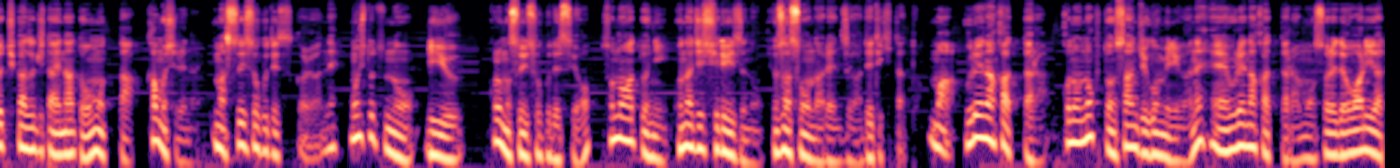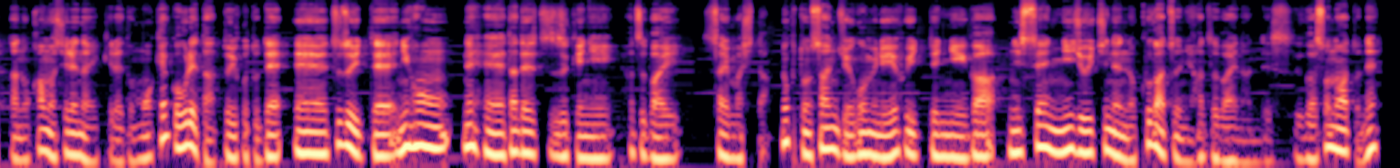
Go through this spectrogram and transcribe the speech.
と近づきたいなと思ったかもしれない。まあ推測です、これはね。もう一つの理由。これも推測ですよ。その後に同じシリーズの良さそうなレンズが出てきたと。まあ、売れなかったら、このノクトン 35mm がね、えー、売れなかったらもうそれで終わりだったのかもしれないけれども、結構売れたということで、えー、続いて日本ね、えー、立て続けに発売されました。ノクトン 35mmF1.2 が2021年の9月に発売なんですが、その後ね、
